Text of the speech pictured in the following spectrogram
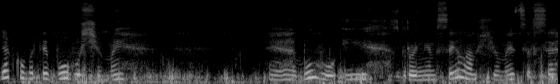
Дякувати Богу, що ми е, Богу і Збройним силам, що ми це все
